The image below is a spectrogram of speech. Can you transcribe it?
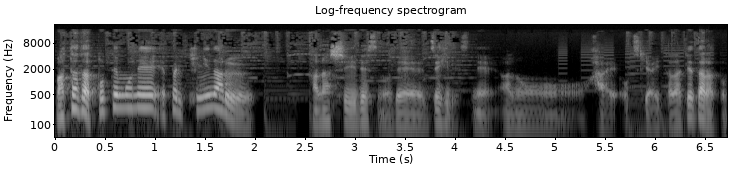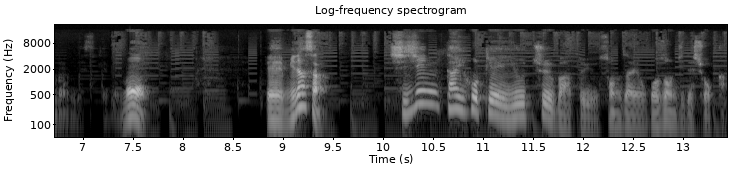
まあ、ただとてもね、やっぱり気になる話ですので、ぜひですね、あの、はい、お付き合いいただけたらと思うんですけども、えー、皆さん、詩人逮捕系 YouTuber という存在をご存知でしょうか？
